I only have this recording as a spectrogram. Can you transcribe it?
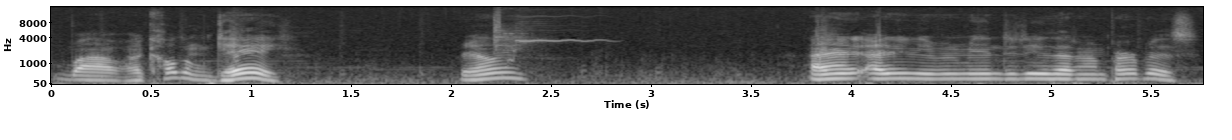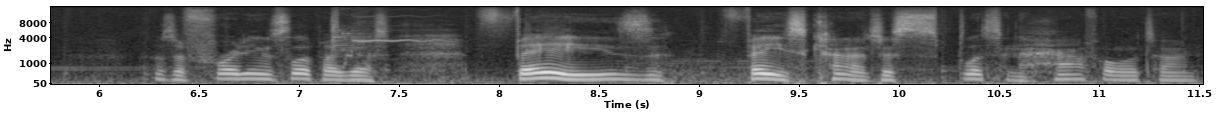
wow, I called him gay. Really? I, I didn't even mean to do that on purpose. It was a Freudian slip, I guess. Phase... Face kind of just splits in half all the time.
